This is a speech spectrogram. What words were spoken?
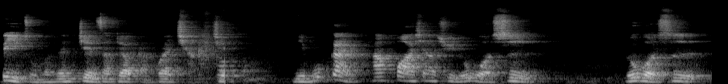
地主们跟建商就要赶快抢建，你不盖，他画下去，如果是，如果是。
